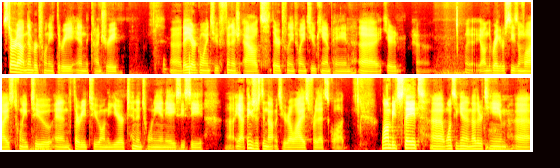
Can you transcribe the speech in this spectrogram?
started out number 23 in the country. Uh, they are going to finish out their 2022 campaign uh, here uh, on the regular season wise 22 and 32 on the year 10 and 20 in the acc uh, yeah things just did not materialize for that squad long beach state uh, once again another team uh,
